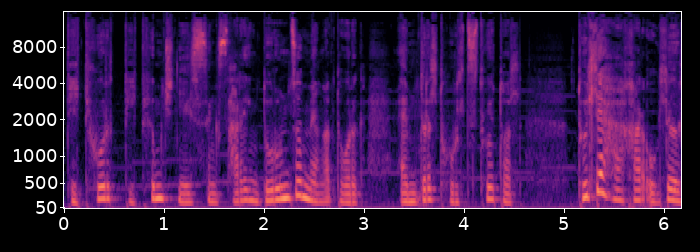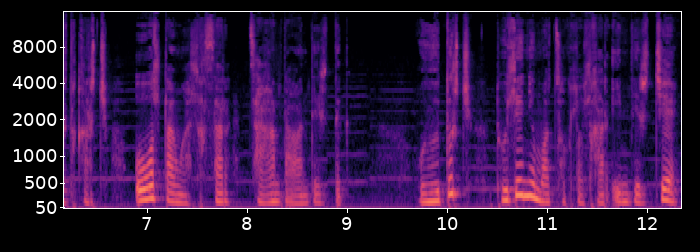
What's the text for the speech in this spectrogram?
тэтгүр тэтгэмж нээлсэн сарын 400 сая төгрөг амьдралд хүрэлцдэггүй тул төлөө хаахаар өглөө эрт гарч уул давн алхасаар цагаан даваанд ирдэг. Өнөөдөр ч төлөөний мод цуглуулахаар энд иржээ.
